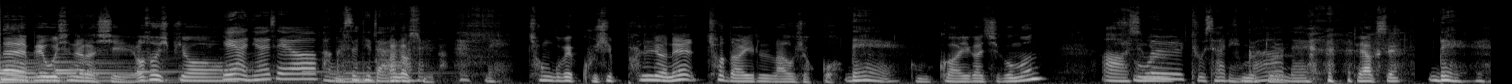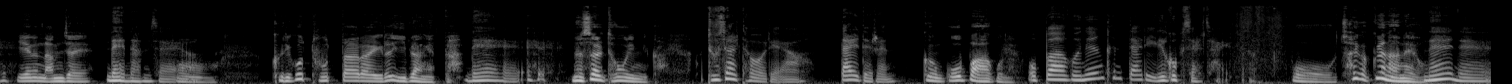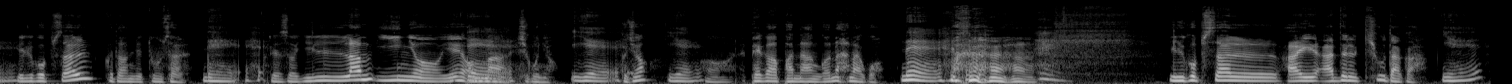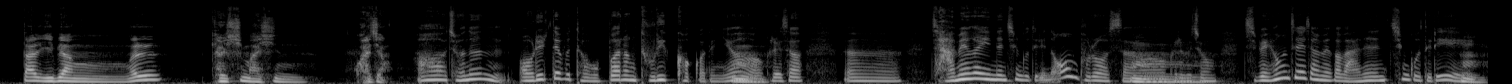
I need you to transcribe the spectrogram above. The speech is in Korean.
네, 배우 신혜라 씨, 어서 오십시오. 예, 안녕하세요. 반갑습니다. 음, 반갑습니다. 네. 1998년에 첫 아이를 낳으셨고. 네. 그럼 그 아이가 지금은 아, 22살인가? 22. 네. 대학생? 네. 얘는 남자애? 네, 남자예요. 어. 그리고 두 딸 아이를 입양했다. 네. 몇 살 터울입니까? 두 살 터울이에요. 딸들은. 그럼 오빠하고는? 오빠하고는 큰 딸이 7살 차이고요. 오, 차이가 꽤 나네요. 네 네. 7살, 그 다음에 2살. 네. 그래서 일남 이녀의 네. 엄마시군요. 예. 그죠? 예. 어, 배가 아파 낳은 거는 하나고. 네. 7살 아이 아들을 키우다가. 예. 딸 입양을 결심하신 과정. 아, 저는 어릴 때부터 오빠랑 둘이 컸거든요. 음. 그래서 어, 자매가 있는 친구들이 너무 부러웠어요. 음. 그리고 좀 집에 형제 자매가 많은 친구들이 음.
